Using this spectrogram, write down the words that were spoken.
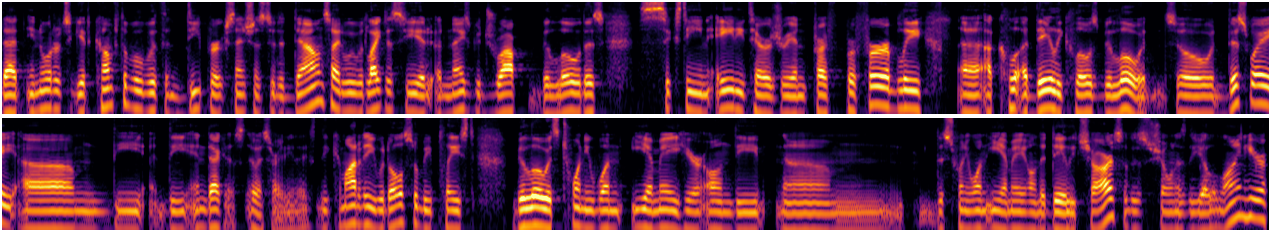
that in order to get comfortable with deeper extensions to the downside, we would like to see a, a nice good drop below this 1680 territory and preferably uh, a, a, daily close below it. So this way, um, the the index, oh, sorry, the, index, the commodity would also be placed below its 21 EMA here on the um, this 21 EMA on the daily chart. So this is shown as the yellow line here.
